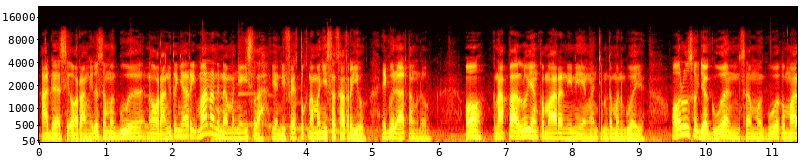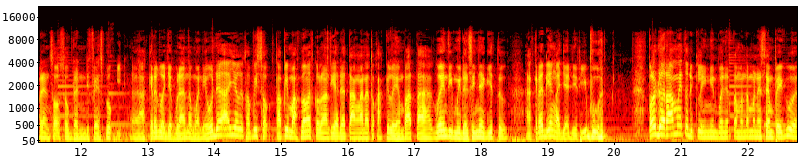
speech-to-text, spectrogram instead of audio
ada si orang itu sama gue nah orang itu nyari mana nih namanya Islah? Yang di Facebook namanya Islah Satrio. Ya gue datang dong. Oh kenapa lu yang kemarin ini yang ngancem teman gue ya oh lu sok jagoan sama gue kemarin sok sok berani di Facebook. Uh, akhirnya gue ajak berantem kan. Ya udah ayo. Tapi sok tapi maaf banget kalau nanti ada tangan atau kaki lo yang patah. Gue intimidasinya gitu. Akhirnya dia nggak jadi ribut. Kalau udah rame tuh dikelilingin banyak teman-teman SMP gue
